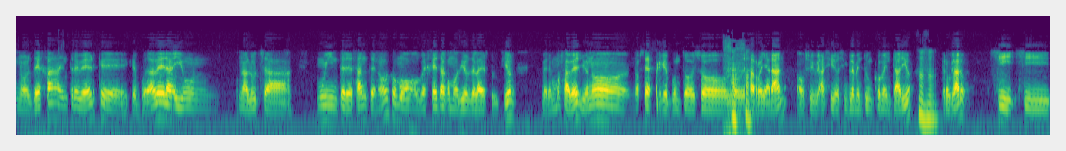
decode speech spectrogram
nos deja entrever que, que puede haber ahí una lucha muy interesante, ¿no? Como Vegeta como dios de la destrucción. Veremos a ver, yo no, no sé hasta qué punto eso lo desarrollarán, o si ha sido simplemente un comentario, pero claro, si, si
